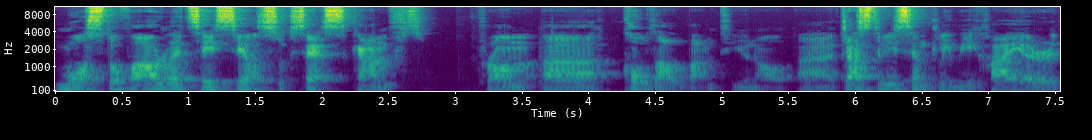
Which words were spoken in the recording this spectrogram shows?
most of our let's say sales success comes from uh, cold outbound. You know, uh, just recently we hired,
